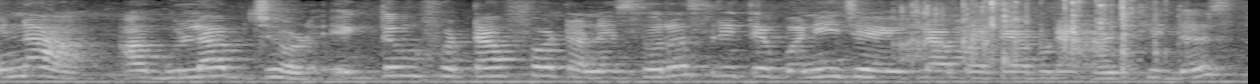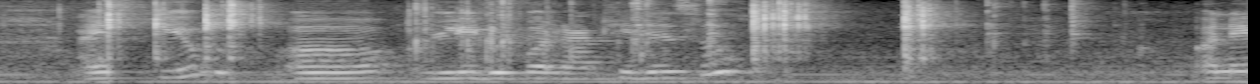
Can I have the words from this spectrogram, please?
એના આ ગુલાબ જળ એકદમ ફટાફટ અને સરસ રીતે બની જાય એટલા માટે આપણે આઠથી દસ આઈસ ક્યુબ લીડ ઉપર રાખી દઈશું. અને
